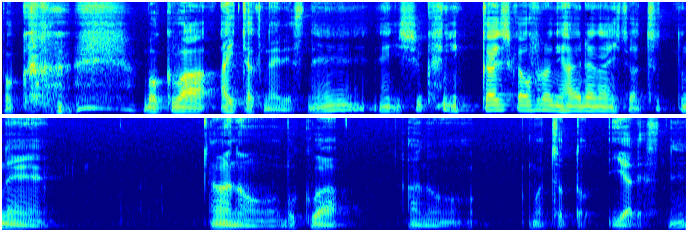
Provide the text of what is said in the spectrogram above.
僕僕は会いたくないですね。ね1週間に1回しかお風呂に入らない人はちょっとねあの僕はあの、まあ、ちょっと嫌ですね。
